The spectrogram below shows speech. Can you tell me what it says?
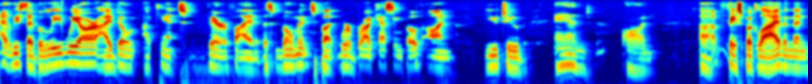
at least I believe we are. I don't, I can't verify it at this moment, but we're broadcasting both on YouTube and on uh, Facebook Live, and then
